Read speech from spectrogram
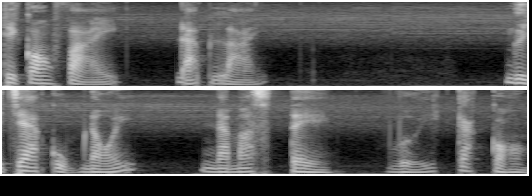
thì con phải đáp lại. Người cha cũng nói namaste với các con.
